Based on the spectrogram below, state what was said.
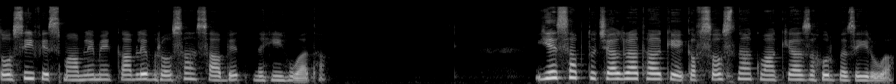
तोसीफ़ इस मामले में काबिल भरोसा साबित नहीं हुआ था। ये सब तो चल रहा था कि एक अफसोसनाक वाक़ जहूर पजीर हुआ।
